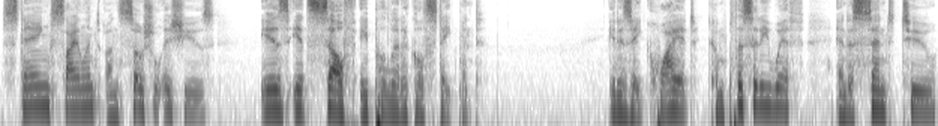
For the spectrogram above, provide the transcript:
staying silent on social issues is itself a political statement. It is a quiet complicity with and assent to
